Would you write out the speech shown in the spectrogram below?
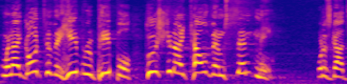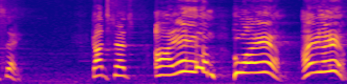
when I go to the Hebrew people, who should I tell them sent me? What does God say? God says, I am who I am. I am.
